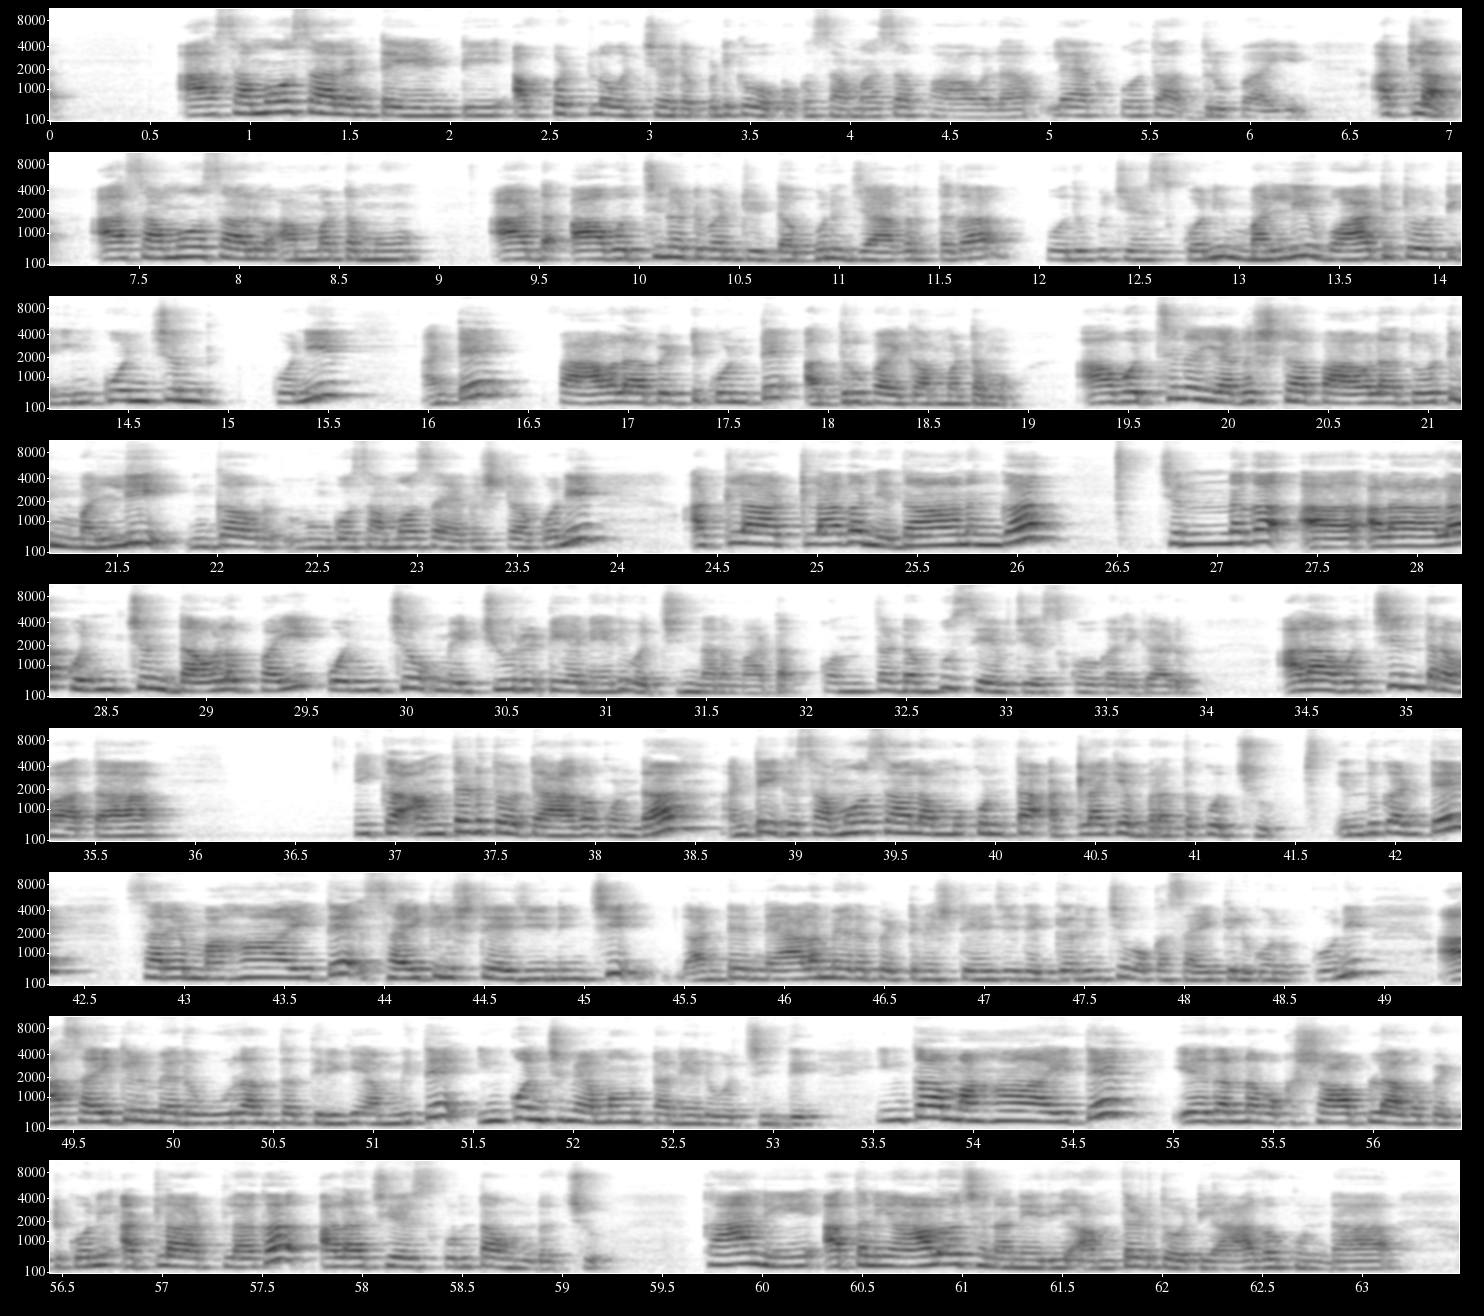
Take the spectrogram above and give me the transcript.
ఆ సమోసాలు అంటే ఏంటి? అప్పట్లో వచ్చేటప్పటికి ఒక్కొక్క సమోసా పావల లేకపోతే అద్రుపాయి అట్లా ఆ సమోసాలు అమ్మటము ఆ ఆ వచ్చినటువంటి డబ్బును జాగ్రత్తగా పొదుపు చేసుకొని మళ్ళీ వాటితోటి ఇంకొంచెం కొని అంటే పావలా పెట్టుకుంటే అద్రుపాయికి అమ్మటము. ఆ వచ్చిన ఎగస్ట్రా పావలాతోటి మళ్ళీ ఇంకా ఇంకో సమోసా ఎగస్ట్రా కొని అట్లా అట్లాగా నిదానంగా చిన్నగా అలా అలా కొంచెం డెవలప్ అయ్యి కొంచెం మెచ్యూరిటీ అనేది వచ్చిందనమాట. కొంత డబ్బు సేవ్ చేసుకోగలిగాడు. అలా వచ్చిన తర్వాత ఇక అంతటితోటి ఆగకుండా అంటే ఇక సమోసాలు అమ్ముకుంటా అట్లాగే బ్రతకొచ్చు. ఎందుకంటే సరే మహా అయితే సైకిల్ స్టేజీ నుంచి అంటే నేల మీద పెట్టిన స్టేజీ దగ్గర నుంచి ఒక సైకిల్ కొనుక్కొని ఆ సైకిల్ మీద ఊరంతా తిరిగి అమ్మితే ఇంకొంచెం అమౌంట్ అనేది వచ్చింది ఇంకా మహా అయితే ఏదన్నా ఒక షాప్ లాగా పెట్టుకొని అట్లా అట్లాగా అలా చేసుకుంటా ఉండొచ్చు. కానీ అతని ఆలోచన అనేది అంతటితోటి ఆగకుండా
